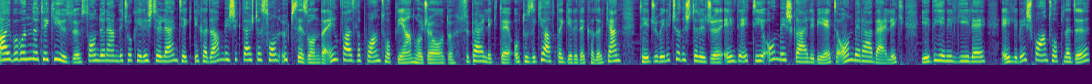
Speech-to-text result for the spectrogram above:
Aybaba'nın öteki yüzü son dönemde çok eleştirilen teknik adam Beşiktaş'ta son 3 sezonda en fazla puan toplayan hoca oldu. Süper Lig'de 32 hafta geride kalırken tecrübeli çalıştırıcı elde ettiği 15 galibiyet, 10 beraberlik, 7 yenilgiyle 55 puan topladı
